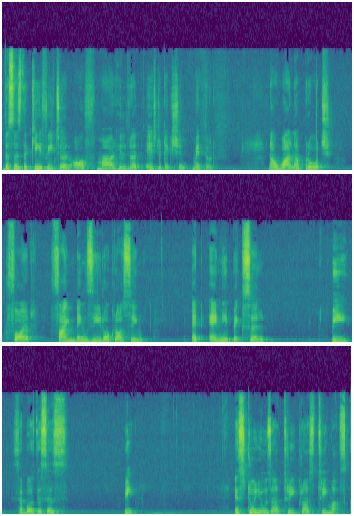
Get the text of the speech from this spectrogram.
This is the key feature of Marr-Hildreth edge detection method. Now one approach for finding zero crossing at any pixel P, suppose this is P is to use a 3 cross 3 mask.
